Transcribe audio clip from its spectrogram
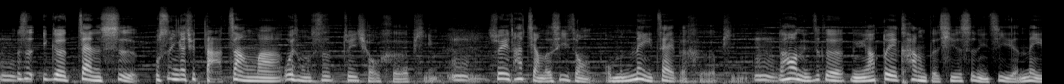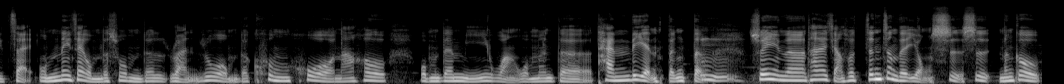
嗯嗯、就是一个战士不是应该去打仗吗？为什么是追求和平？嗯，所以他讲的是一种我们内在的和平。嗯，然后你这个你要对抗的其实是你自己的内在，我们内在我们的说我们的软弱、我们的困惑，然后我们的迷惘、我们的贪恋等等。嗯，所以呢，他在讲说，真正的勇士是能够。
